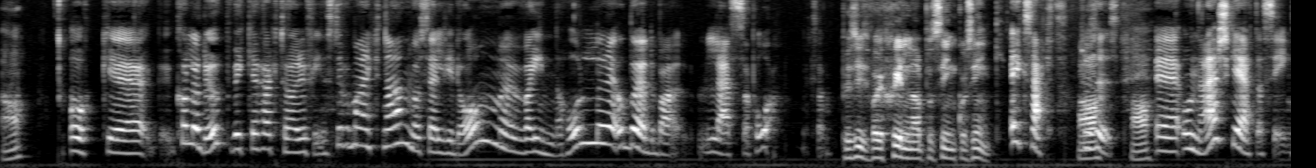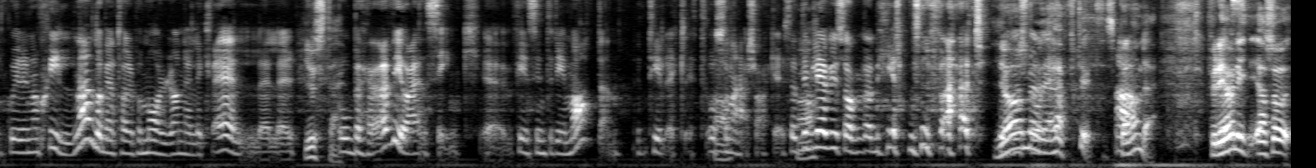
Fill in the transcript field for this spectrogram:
Ja. Och eh, kollade upp vilka aktörer finns det på marknaden? Vad säljer de? Vad innehåller det? Och började bara läsa på. Liksom. Precis, vad är skillnad på zink och zink? Exakt, Ja, precis. ja. Eh, och när ska jag äta zink? Och är det någon skillnad om jag tar det på morgon eller kväll? Eller, Just det. och behöver jag en zink? Eh, finns inte det i maten tillräckligt? Och Ja. sådana här saker. Så det blev ju som en helt ny värld. Ja, men det är häftigt. Spännande. För det är väl lite, alltså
